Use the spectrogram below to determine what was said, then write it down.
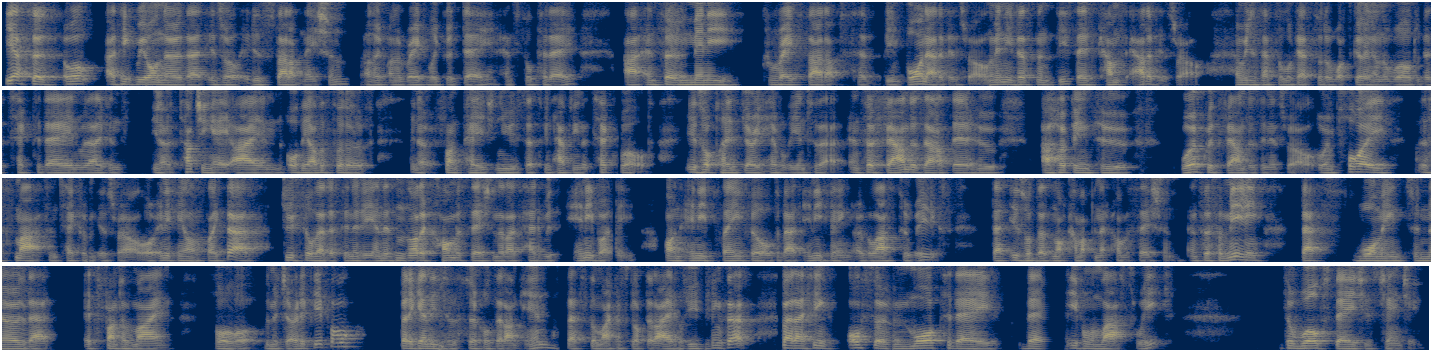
Yeah, so well, I think we all know that Israel is startup nation on a, on a regular good day, and still today, uh, and so many great startups have been born out of Israel. Many investment these days comes out of Israel. And we just have to look at sort of what's going on in the world with the tech today and without even, you know, touching AI and all the other sort of, you know, front page news that's been happening in the tech world. Israel plays very heavily into that. And so founders out there who are hoping to work with founders in Israel or employ the smarts and tech from Israel or anything else like that do feel that affinity. And there's not a conversation that I've had with anybody on any playing field about anything over the last two weeks that Israel does not come up in that conversation. And so for me, that's warming to know that it's front of mind for the majority of people. But again, these are the circles that I'm in. That's the microscope that I view things at. But I think also more today than even last week, the world stage is changing.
